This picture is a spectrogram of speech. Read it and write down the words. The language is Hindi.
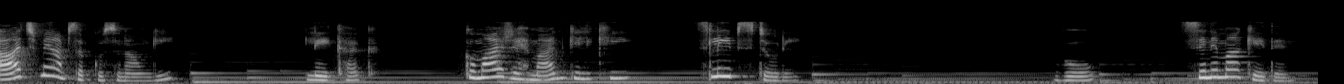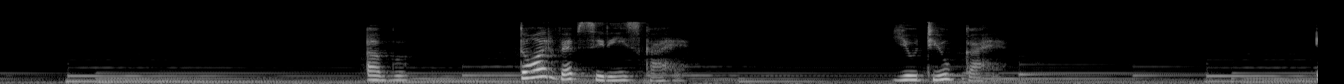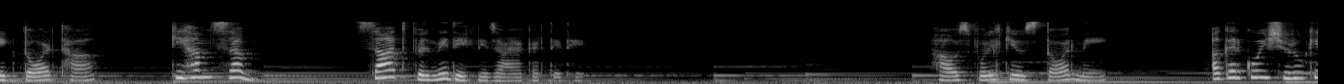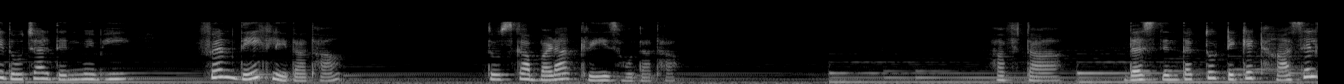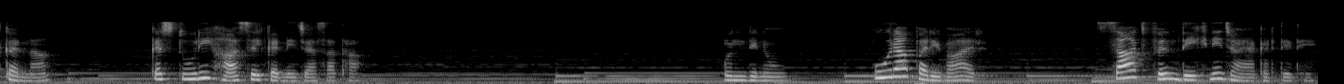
आज मैं आप सबको सुनाऊँगी लेखक कुमार रहमान की लिखी स्लीप स्टोरी। वो सिनेमा के दिन। अब दौर वेब सीरीज़ का है। यूट्यूब का है। एक दौर था कि हम सब सात फ़िल्में देखने जाया करते थे। हाउसफुल के उस दौर में, अगर कोई शुरू के दो चार दिन में भी फ़िल्म देख लेता था तो उसका बड़ा क्रेज होता था। हफ़्ता, दस दिन तक तो टिकट हासिल करना कस्तूरी हासिल करने जैसा था। उन दिनों पूरा परिवार साथ फ़िल्म देखने जाया करते थे।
